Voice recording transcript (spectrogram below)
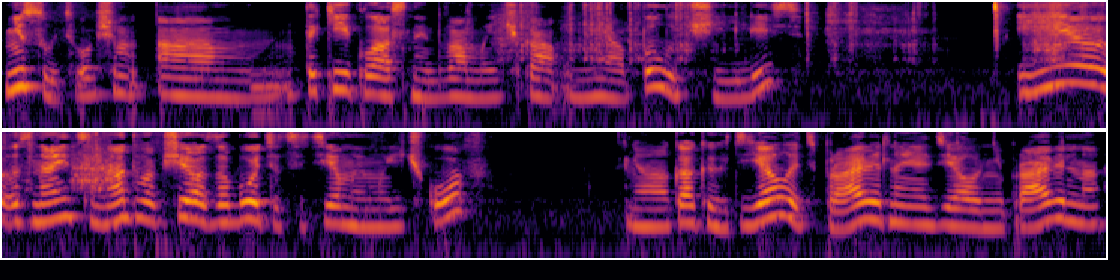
не суть. В общем, такие классные два маячка у меня получились. И, знаете, надо вообще озаботиться темой маячков. А, как их делать, правильно я делала, неправильно.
